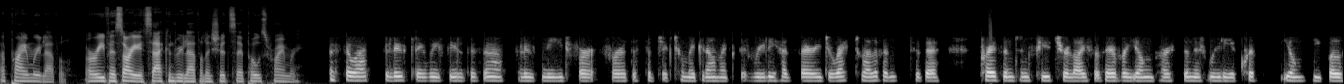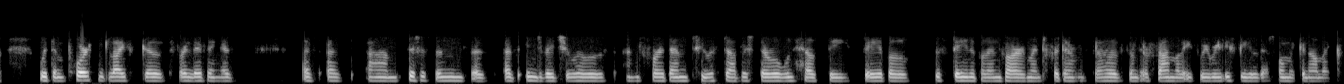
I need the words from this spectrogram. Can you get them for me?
at primary level, or even sorry, at secondary level, I should say, post primary? So absolutely, we feel there's an absolute need for, for the subject home economics. It really has very direct relevance to the present and future life of every young person. It really equips young people with important life skills for living as as, as um, citizens, as, as individuals, and for them to establish their own healthy, stable, sustainable environment for themselves and their families. We really feel that home economics,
